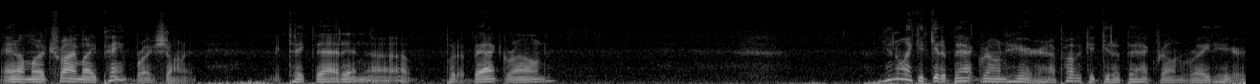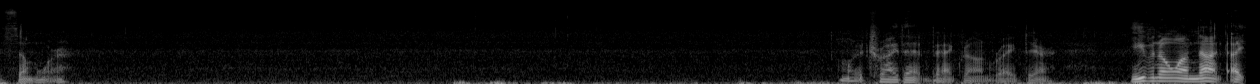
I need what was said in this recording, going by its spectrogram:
And I'm going to try my paintbrush on it. Let me take that and uh, put a background. You know I could get a background here. I probably could get a background right here somewhere. I'm going to try that background right there. Even though I'm not I,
